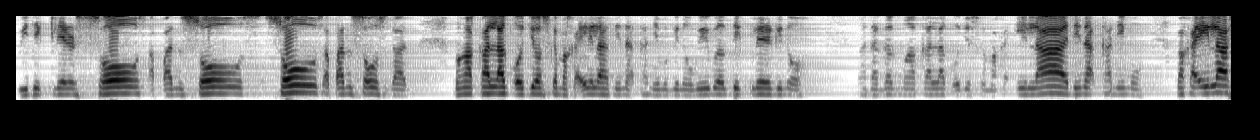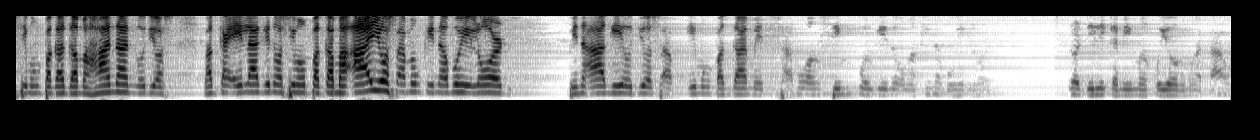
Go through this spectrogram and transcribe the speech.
We declare souls upon souls, souls upon souls God. Mga kalag o Dios ka makaila dina kanimo Ginoo. We will declare Ginoo madagag mga kalag o Dios nga makaila dina kanimo. Makaila sa imong pagagamahanan o Dios. Magkaila Ginoo sa imong pagkamaayo sa among kinabuhi Lord. Pinaagi o Dios sa imong paggamit sa among simple Ginoo nga kinabuhi Lord. Lord, dili kami mga kuyo ng mga tao.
